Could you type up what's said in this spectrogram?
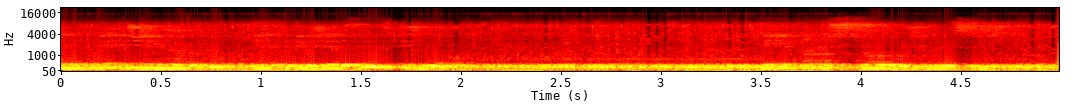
intermediando entre Jesus e João. Quem nós somos nesses dias?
